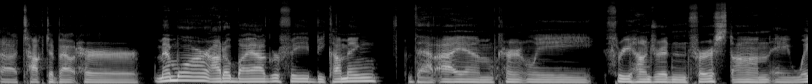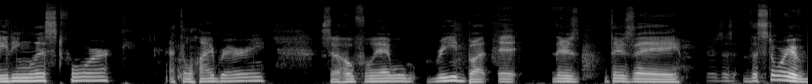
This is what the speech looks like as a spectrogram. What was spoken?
uh, talked about her memoir autobiography becoming that i am currently 301st on a waiting list for at the library. So hopefully I will read, but it there's there's a there's a, the story of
